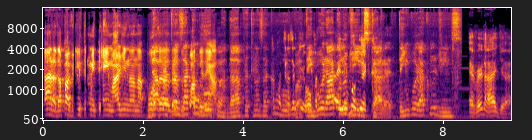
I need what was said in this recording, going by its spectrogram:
Cara, dá pra ver literalmente tem a imagem na, na porra dá da, pra da- do transar com quadro desenhado. roupa, dá pra transar com Dá pra roupa. transar de Tem roupa. buraco eu no jeans, cara. Tem buraco no jeans. É verdade, ó.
